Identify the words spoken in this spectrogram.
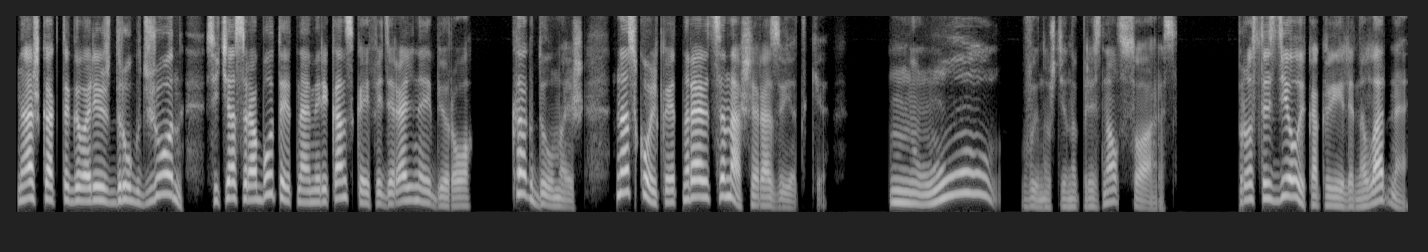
Наш, как ты говоришь, друг Джон сейчас работает на Американское федеральное бюро. Как думаешь, насколько это нравится нашей разведке?» «Ну...» — вынужденно признал Суарес. «Просто сделай, как велено, ладно?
